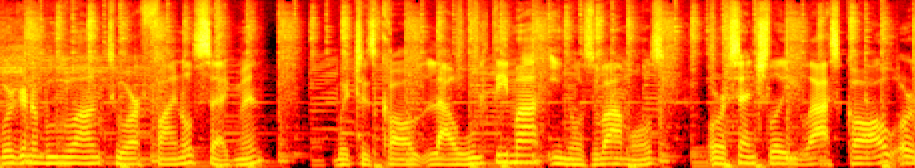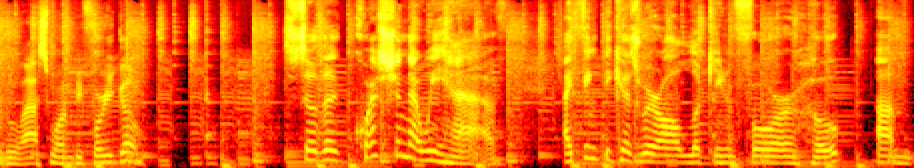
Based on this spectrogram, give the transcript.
We're going to move on to our final segment, which is called La Última y Nos Vamos, or essentially last call or the last one before you go. So the question that we have, I think because we're all looking for hope um,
